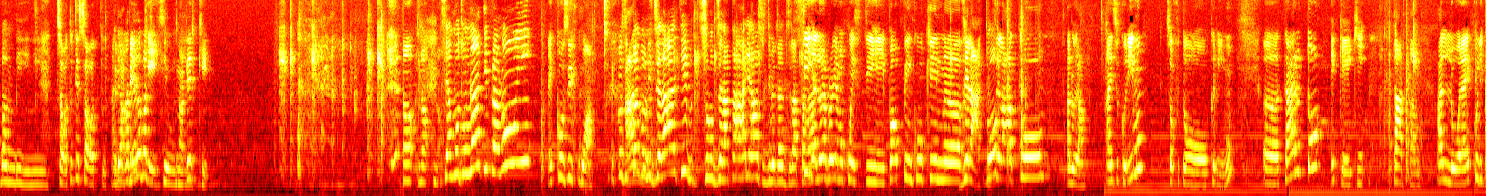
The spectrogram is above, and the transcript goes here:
bambini. Ciao a tutti e ciao a tutte. Abbiamo Ma cambiato perché? posizione. Ma perché? No, no, no. Siamo tornati fra noi. È così qua. E così qua Allora. con i gelati, solo gelataia, sono diventata gelataia. Sì, allora proviamo questi popping cooking eh, Gelato. gelato. Allora, ice cream, soft cream, eh, tarto e cake. Tartaro. Allora, eccoli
